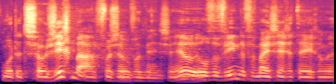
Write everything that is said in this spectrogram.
wordt het zo zichtbaar voor zoveel mensen. Heel, heel veel vrienden van mij zeggen tegen me,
